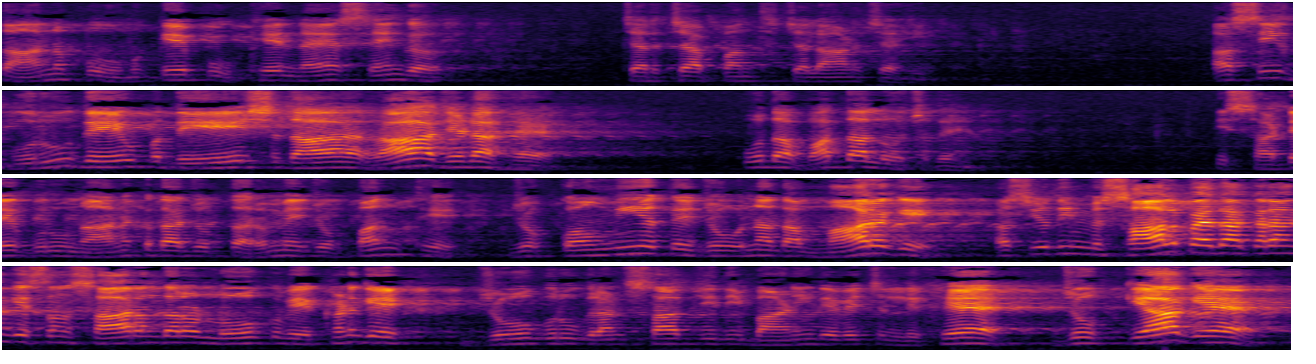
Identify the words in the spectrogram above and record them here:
ਧਨ ਭੂਮ ਕੇ ਭੂਖੇ ਨੈ ਸਿੰਘ, ਚਰਚਾ ਪੰਥ ਚਲਾਣ ਚਾਹੀ। ਅਸੀਂ ਗੁਰੂ ਦੇ ਉਪਦੇਸ਼ ਦਾ ਰਾਹ ਜਿਹੜਾ ਹੈ, ਉਹਦਾ ਵਾਧਾ ਲੋਚਦੇ ਹਾਂ ਕਿ ਸਾਡੇ ਗੁਰੂ ਨਾਨਕ ਦਾ ਜੋ ਧਰਮ ਹੈ, ਜੋ ਪੰਥ ਹੈ, ਜੋ ਕੌਮੀਅਤ ਹੈ, ਜੋ ਉਹਨਾਂ ਦਾ ਮਾਰਗ ਹੈ, ਅਸੀਂ ਉਹਦੀ ਮਿਸਾਲ ਪੈਦਾ ਕਰਾਂਗੇ, ਸੰਸਾਰ ਅੰਦਰ ਉਹ ਲੋਕ ਵੇਖਣਗੇ, ਜੋ ਗੁਰੂ ਗ੍ਰੰਥ ਸਾਹਿਬ ਜੀ ਦੀ ਬਾਣੀ ਦੇ ਵਿੱਚ ਲਿਖਿਆ ਹੈ, ਜੋ ਕਿਹਾ ਗਿਆ ਹੈ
